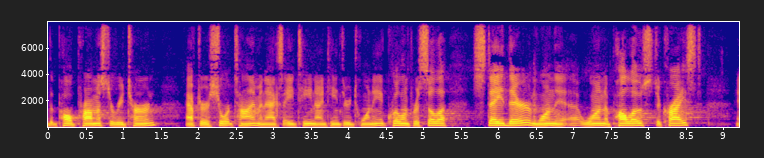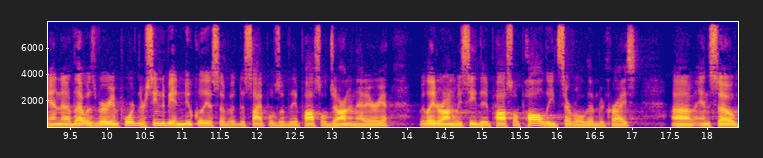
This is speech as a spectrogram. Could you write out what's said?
the, Paul promised to return after a short time in Acts 18, 19 through 20. Aquila and Priscilla stayed there and won, the, uh, won Apollos to Christ, and uh, that was very important. There seemed to be a nucleus of uh, disciples of the Apostle John in that area. Later on, we see the Apostle Paul lead several of them to Christ. Um, and, so,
